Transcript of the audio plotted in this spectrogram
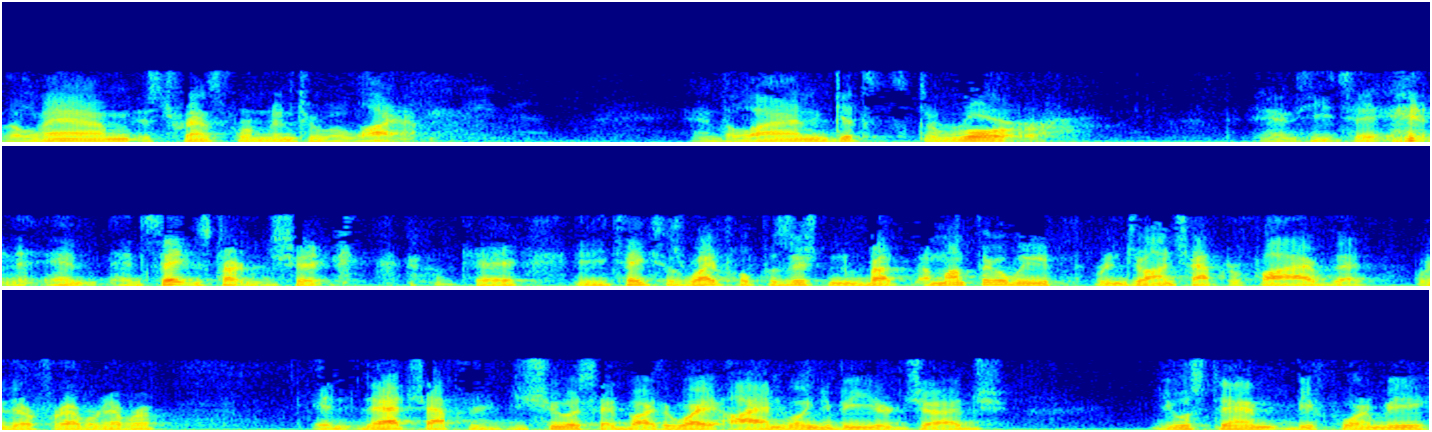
the Lamb is transformed into a lion. And the lion gets to roar. And, he ta- and, and, and Satan's starting to shake. okay? And he takes his rightful position. About a month ago, we were in John chapter 5, that we're there forever and ever. In that chapter, Yeshua said, By the way, I am going to be your judge. You will stand before me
